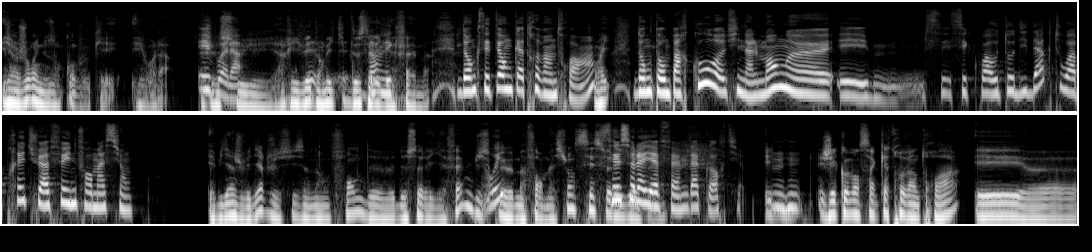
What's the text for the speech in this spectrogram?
Et un jour, ils nous ont convoqués. Et voilà. Et je voilà. suis arrivé dans l'équipe de Soleil FM. Donc c'était en 83. Hein oui. Donc ton parcours euh, finalement, euh, c'est quoi autodidacte ou après tu as fait une formation? Eh bien, je veux dire que je suis un enfant de, Soleil FM, puisque ma formation, c'est Soleil, C'est Soleil FM, d'accord. Mhm. J'ai commencé en 83 et euh,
